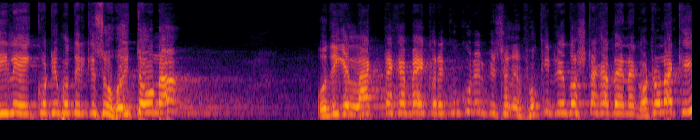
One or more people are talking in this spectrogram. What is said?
দিলে এই কোটিপতির কিছু হইতও না ওদিকে লাখ টাকা ব্যয় করে কুকুরের পিছনে ফকিরে দশ টাকা দেয় না, ঘটনা কি?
